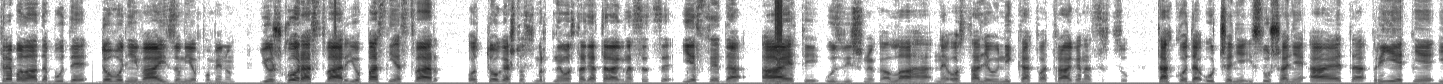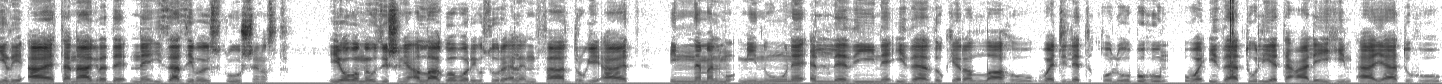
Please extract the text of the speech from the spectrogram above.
trebala da bude dovoljnim vajzom i opomenom. Još gora stvar i opasnija stvar od toga što smrt ne ostavlja trag na srce jeste da ajeti uzvišenog Allaha ne ostavljaju nikakva traga na srcu tako da učenje i slušanje ajeta, prijetnje ili ajeta nagrade ne izazivaju skrušenost. I ovo me uzvišenje Allah govori u suri Al-Anfal drugi ajet إنما المؤمنون الذين إذا ذكر الله وجلت قلوبهم وإذا تليت عليهم آياته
